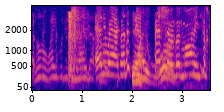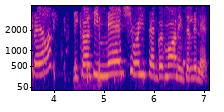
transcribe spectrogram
I don't know why would he deny that. Anyway, I got to say a special word. good morning to Phil because he made sure he said good morning to Lynette.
